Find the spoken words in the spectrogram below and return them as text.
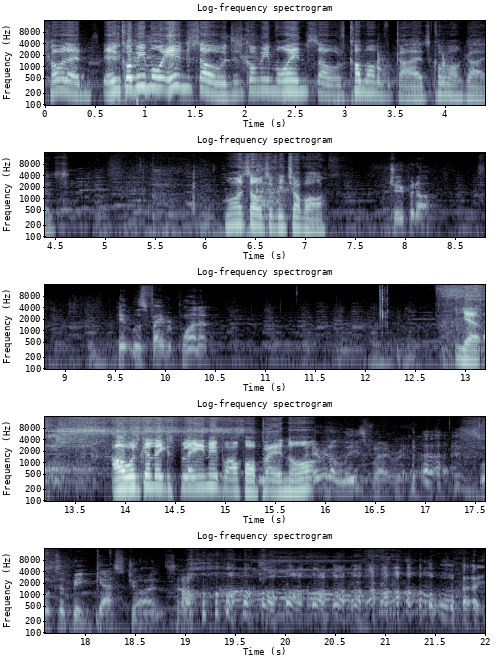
Come on then. There's got to be more insults. There's got to be more insults. Come on, guys. Come on, guys. More insults of each other. Jupiter. Hitler's favorite planet. Yeah. I was going to explain it, but I thought better not. Favorite or least favorite? Well, it's a big gas giant, so. oh my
